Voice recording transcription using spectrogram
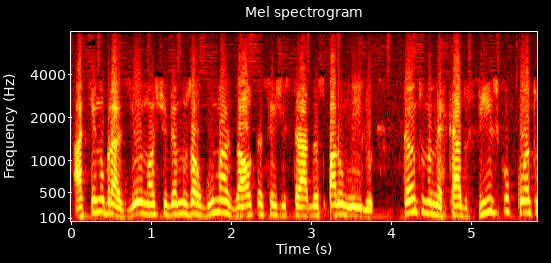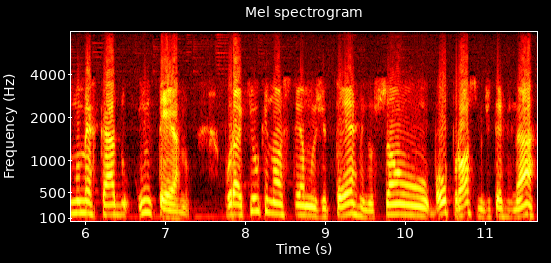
aqui no Brasil, nós tivemos algumas altas registradas para o milho, tanto no mercado físico quanto no mercado interno. Por aqui, o que nós temos de término são, ou próximo de terminar,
